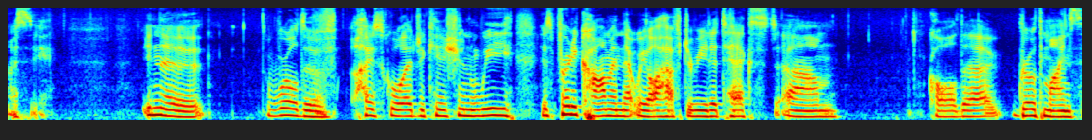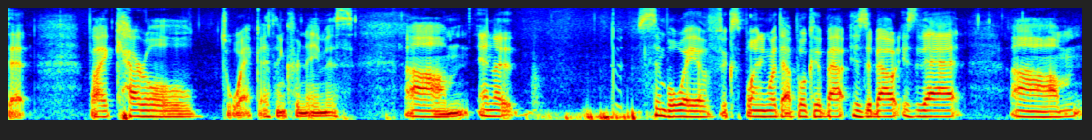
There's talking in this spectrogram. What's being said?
I see. In the world of high school education, we it's pretty common that we all have to read a text. Um, called uh, Growth Mindset by Carol Dweck, I think her name is. Um, and a simple way of explaining what that book about is about is that um,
